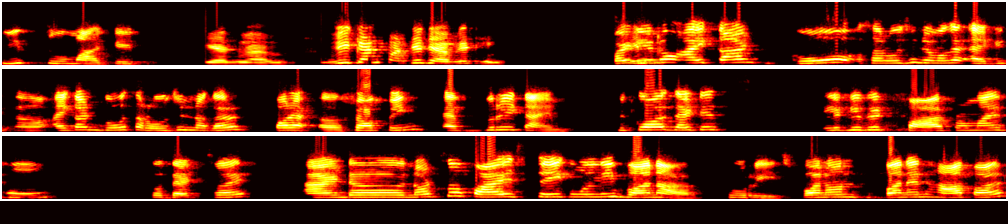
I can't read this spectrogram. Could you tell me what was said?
these two markets. Yes, ma'am. We can purchase everything. But in you know I can't go Sarojini Nagar. Uh, I can't go Sarojini Nagar for uh, shopping every time because that is little bit far from my home. So that's why. And uh, not so far it take only one hour to reach. One on one and half hour.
